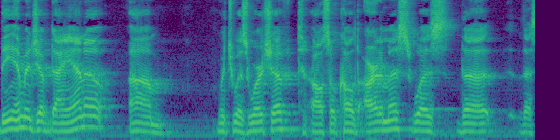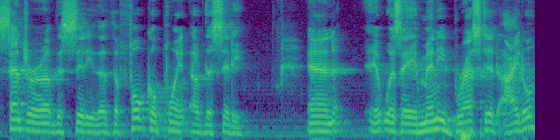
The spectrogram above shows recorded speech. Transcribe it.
The image of Diana, um, which was worshipped, also called Artemis, was the, the center of the city, the, the focal point of the city and it was a many breasted idol.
